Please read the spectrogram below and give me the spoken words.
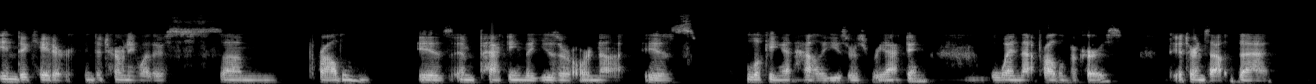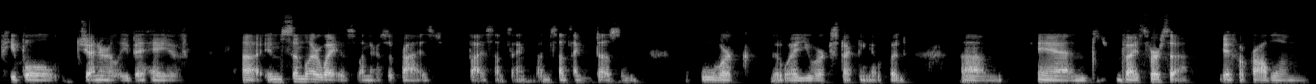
indicator in determining whether some problem is impacting the user or not is looking at how the user is reacting when that problem occurs. It turns out that people generally behave uh, in similar ways when they're surprised by something, when something doesn't work the way you were expecting it would, um, and vice versa. If a problem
